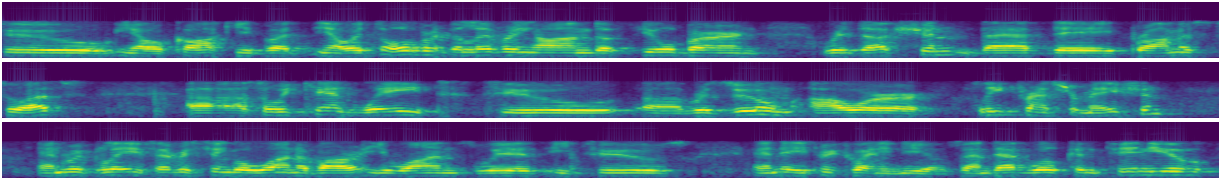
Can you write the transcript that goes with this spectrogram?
too you know, cocky, but you know, it's over-delivering on the fuel burn reduction that they promised to us. Uh so we can't wait to resume our fleet transformation and replace every single one of our E1s with E2s and A320neos. And that will continue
